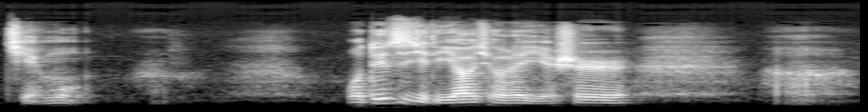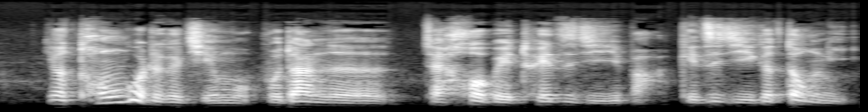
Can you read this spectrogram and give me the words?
节目，我对自己的要求呢，也是啊，要通过这个节目不断的在后背推自己一把，给自己一个动力。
